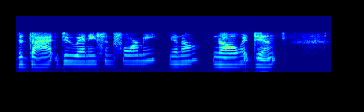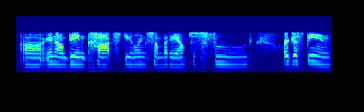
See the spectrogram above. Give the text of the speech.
did that do anything for me, you know? No, it didn't. Uh, you know, being caught stealing somebody else's food, or just being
